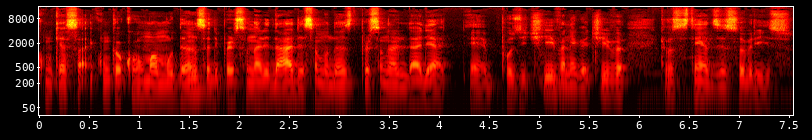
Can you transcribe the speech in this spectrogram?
com que, essa, com que ocorra uma mudança de personalidade? Essa mudança de personalidade é, é positiva, negativa? O que vocês têm a dizer sobre isso?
